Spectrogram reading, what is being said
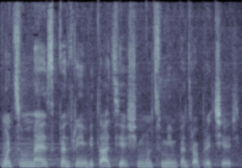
Mulțumesc pentru invitație și mulțumim pentru aprecieri!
